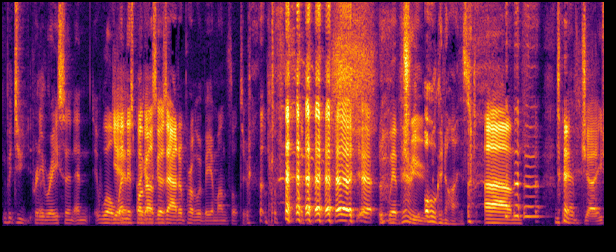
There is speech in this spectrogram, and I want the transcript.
But dude, pretty recent, and well, Yeah, when this podcast okay. goes out, it'll probably be a month or two. yeah. We're very True. organised, um, have Jade.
